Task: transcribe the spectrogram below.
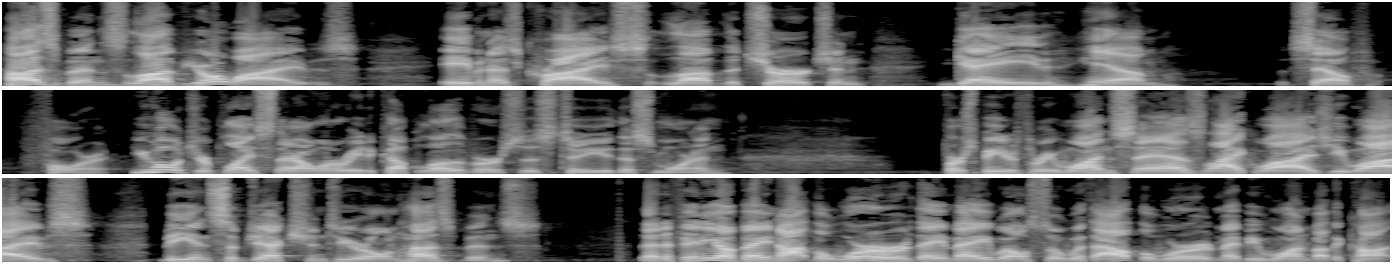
Husbands, love your wives, even as Christ loved the church and gave himself for it. You hold your place there. I want to read a couple other verses to you this morning. 1 Peter 3 1 says, Likewise, ye wives, be in subjection to your own husbands, that if any obey not the word, they may also without the word may be won by the,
